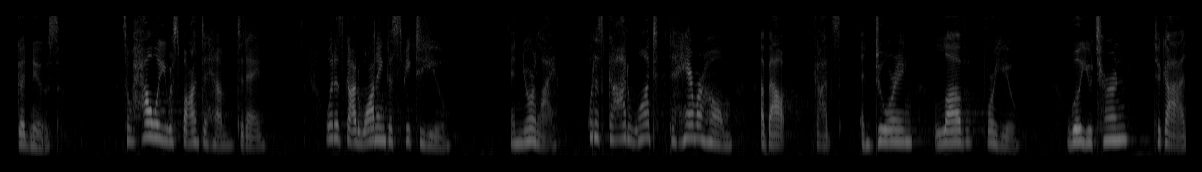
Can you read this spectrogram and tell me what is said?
good news. So, how will you respond to Him today? What is God wanting to speak to you in your life? What does God want to hammer home about God's enduring love for you? Will you turn to God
